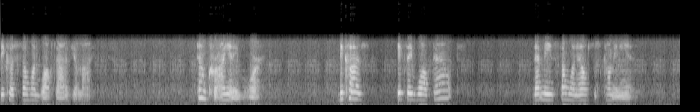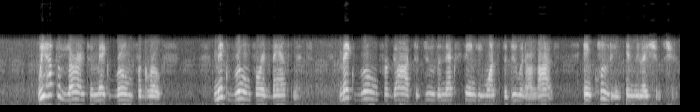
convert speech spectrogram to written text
because someone walked out of your life. Don't cry anymore. Because if they walked out, that means someone else is coming in. We have to learn to make room for growth, make room for advancement, make room for God to do the next thing He wants to do in our lives, including in relationships.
